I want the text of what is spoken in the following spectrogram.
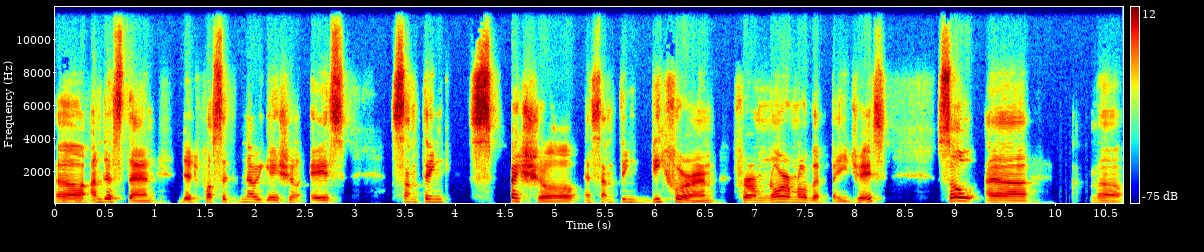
understand that facilitated navigation is something special and something different from normal web pages. So uh, uh,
